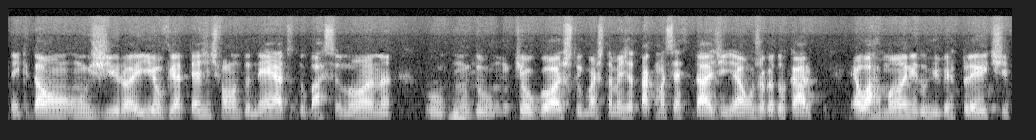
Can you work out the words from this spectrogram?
tem que dar um, um giro aí. Eu vi até a gente falando do Neto, do Barcelona, o, um, do, um que eu gosto, mas também já está com uma certa idade, é um jogador caro, é o Armani do River Plate,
